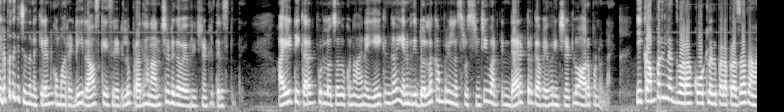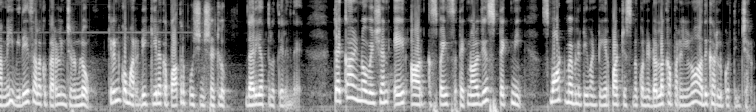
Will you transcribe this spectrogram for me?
తిరుపతికి చెందిన కిరణ్ కుమార్ రెడ్డి రాజ్ కేసిరెడ్డిలో ప్రధాన అనుచరుడిగా వ్యవహరించినట్లు తెలుస్తుంది. ఐఐటి ఖరగ్పూర్లో చదువుకున్న ఆయన ఏకంగా ఎనిమిది డొల్ల కంపెనీలను సృష్టించి వాటిని డైరెక్టర్గా వ్యవహరించినట్లు ఆరోపణలున్నాయి. ఈ కంపెనీల ద్వారా కోట్ల రూపాయల ప్రజాదానాన్ని విదేశాలకు తరలించడంలో కిరణ్ కుమార్ రెడ్డి కీలక పాత్ర పోషించినట్లు దర్యాప్తులో తేలిందే. Techcar innovation air arc space technologies Techni smart mobility వంటి ఏర్పాటు చేసిన కొన్ని డొల్ల కంపెనీలను అధికారులు గుర్తించారు.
